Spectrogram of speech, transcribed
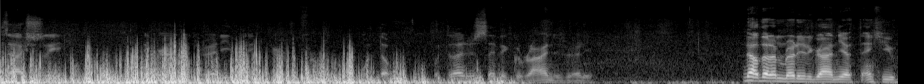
is actually the grind is ready. Like, or, what the what did I just say? The grind is ready. Now that I'm ready to grind, yeah, thank you,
